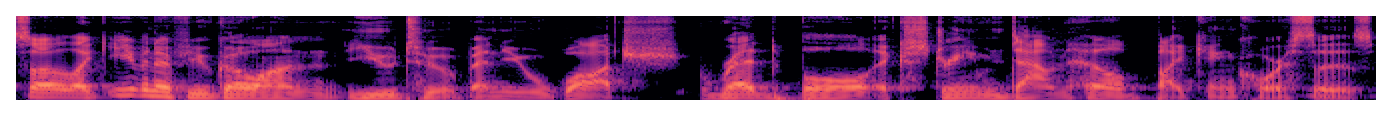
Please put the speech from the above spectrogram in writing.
So, like, even if you go on YouTube and you watch Red Bull extreme downhill biking courses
